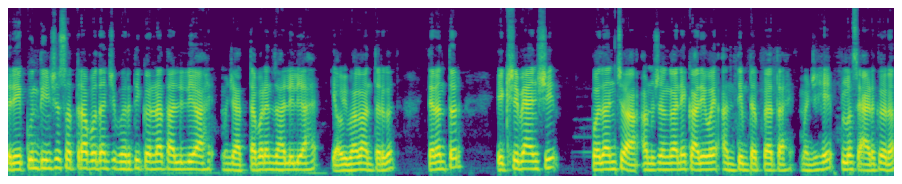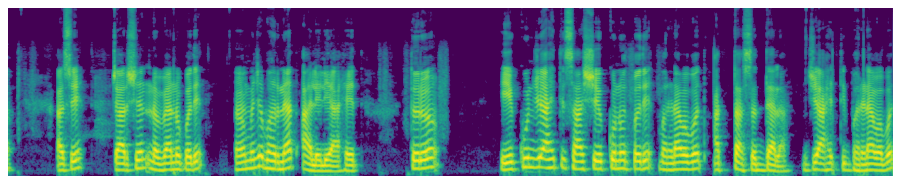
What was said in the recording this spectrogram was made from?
तर एकूण तीनशे सतरा पदांची भरती करण्यात आलेली आहे म्हणजे आत्तापर्यंत झालेली आहे या विभागाअंतर्गत त्यानंतर एकशे ब्याऐंशी पदांच्या अनुषंगाने कार्यवाही अंतिम टप्प्यात आहे म्हणजे हे प्लस ॲड करा. असे चारशे नव्याण्णव पदे म्हणजे भरण्यात आलेली आहेत. तर एकूण जे आहे ती सहाशे एकोणनव्वद पदे भरण्याबाबत आत्ता सध्याला जी आहेत ती भरण्याबाबत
